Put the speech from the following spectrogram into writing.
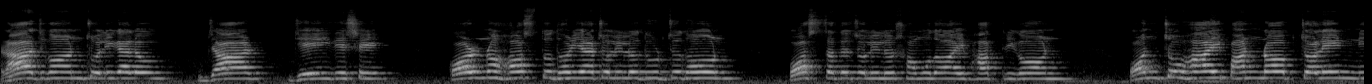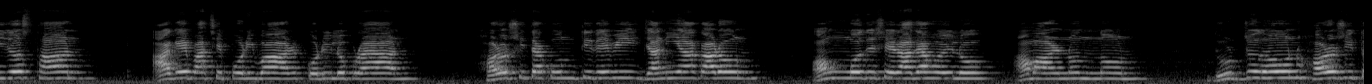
রাজগণ চলি গেল যার যেই দেশে। কর্ণ হস্ত ধরিয়া চলিল দুর্যোধন, পশ্চাতে চলিল সমুদয় ভাতৃগণ। পঞ্চভাই পাণ্ডব চলেন নিজ স্থান, আগে পাছে পরিবার করিল প্রয়াণ। হরসিতা কুন্তি দেবী জানিয়া কারণ অঙ্গদেশে রাজা হইল আমার নন্দন। দুর্যোধন হরষিত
